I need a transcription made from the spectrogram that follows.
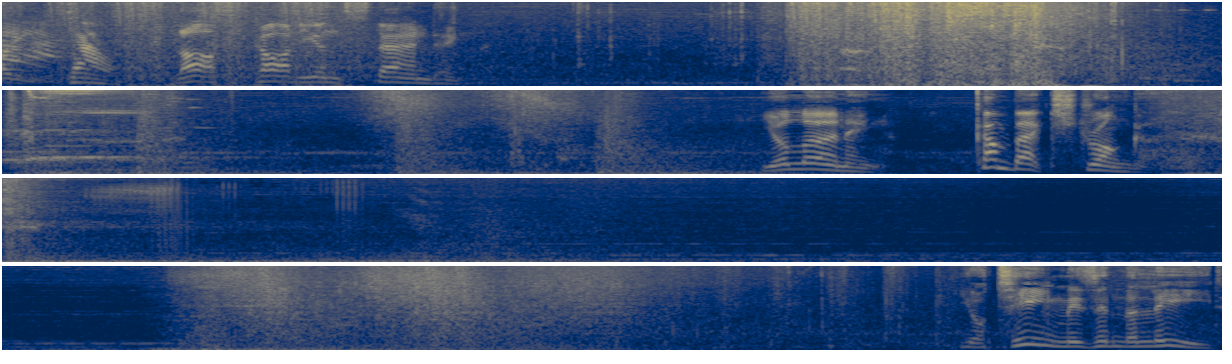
Guardian down. Last Guardian standing. You're learning. Come back stronger. Your team is in the lead.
